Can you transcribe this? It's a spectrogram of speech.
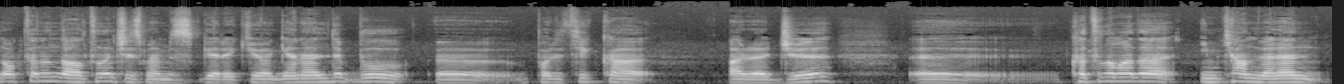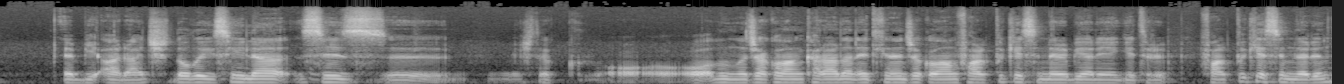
noktanın da altını çizmemiz gerekiyor. Genelde bu e, politika aracı e, katılımada imkan veren e, bir araç. Dolayısıyla siz e, işte o alınacak olan karardan etkilenecek olan farklı kesimleri bir araya getirip farklı kesimlerin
